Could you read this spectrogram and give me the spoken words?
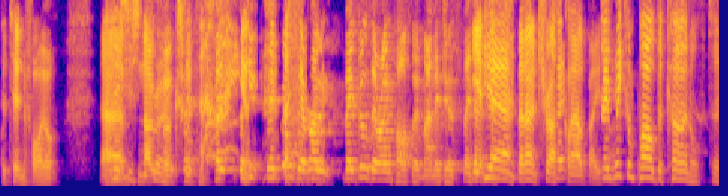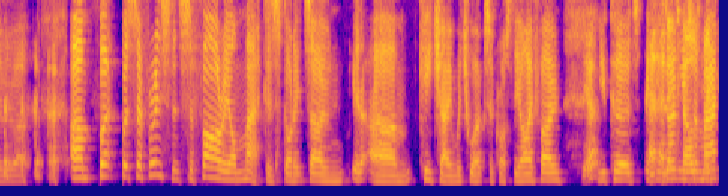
the tin foil um, This is true. notebooks with they, they- they build their own. They build their own password managers. They don't. Yeah. they don't trust cloud based. they recompiled the kernel to. Uh, um, but but so for instance, Safari on Mac has got its own um, keychain which works across the iPhone. yeah. You could if and, you and don't it use tells a me Mac.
